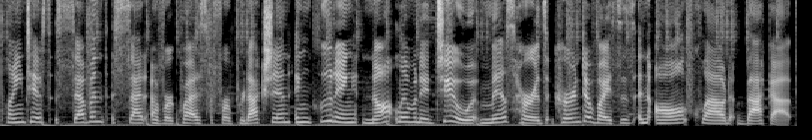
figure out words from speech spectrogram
plaintiff's seventh set of requests for production, including not limited to Ms. Heard's current devices and all cloud backups.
